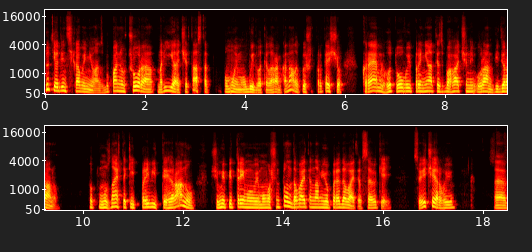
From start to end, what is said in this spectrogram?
Тут є один цікавий нюанс. Буквально вчора Марія чи Таста, по-моєму, обидва телеграм-канали пишуть про те, що Кремль готовий прийняти збагачений уран від Ірану. Тобто, ну знаєш, такий привіт Тегерану, що ми підтримуємо Вашингтон, давайте нам його передавайте, все окей. Своєю чергою, е,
